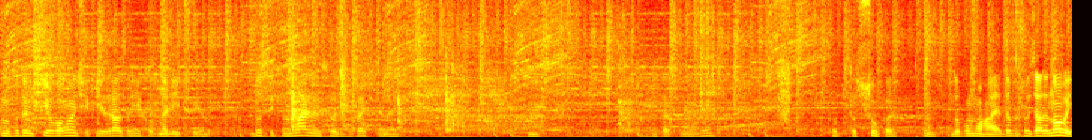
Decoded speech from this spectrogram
Ми будемо ті вагончики і зразу їх обналічуємо. Досить нормально все, бачите навіть. Так внизу. Тобто супер. Ну, допомагає. Добре, що взяли новий,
